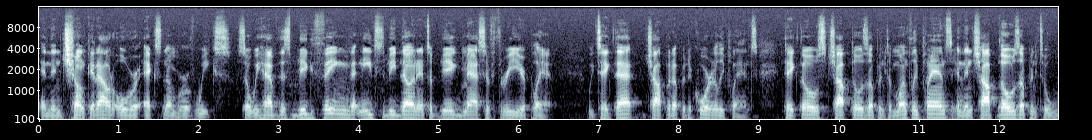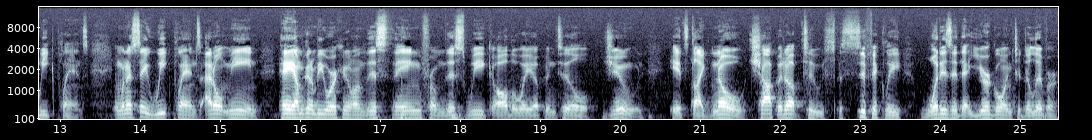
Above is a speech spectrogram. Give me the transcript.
and then chunk it out over X number of weeks. So we have this big thing that needs to be done. It's a big, massive three-year plan. We take that, chop it up into quarterly plans. Take those, chop those up into monthly plans, and then chop those up into week plans. And when I say week plans, I don't mean, hey, I'm going to be working on this thing from this week all the way up until June. It's like, no, chop it up to specifically what is it that you're going to deliver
